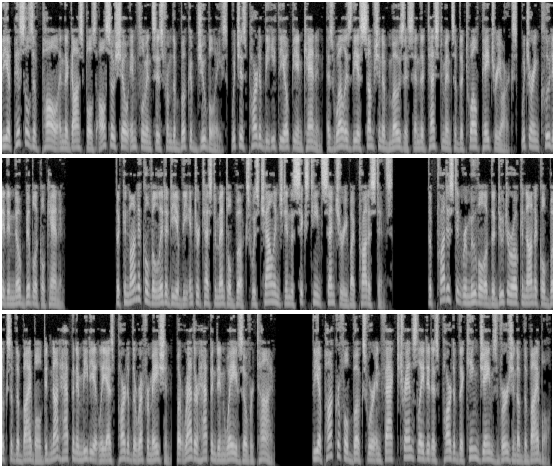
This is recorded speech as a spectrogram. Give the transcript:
The epistles of Paul and the Gospels also show influences from the Book of Jubilees, which is part of the Ethiopian canon, as well as the Assumption of Moses and the Testaments of the Twelve Patriarchs, which are included in no biblical canon. The canonical validity of the intertestamental books was challenged in the 16th century by Protestants. The Protestant removal of the deuterocanonical books of the Bible did not happen immediately as part of the Reformation, but rather happened in waves over time. The apocryphal books were in fact translated as part of the King James Version of the Bible.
